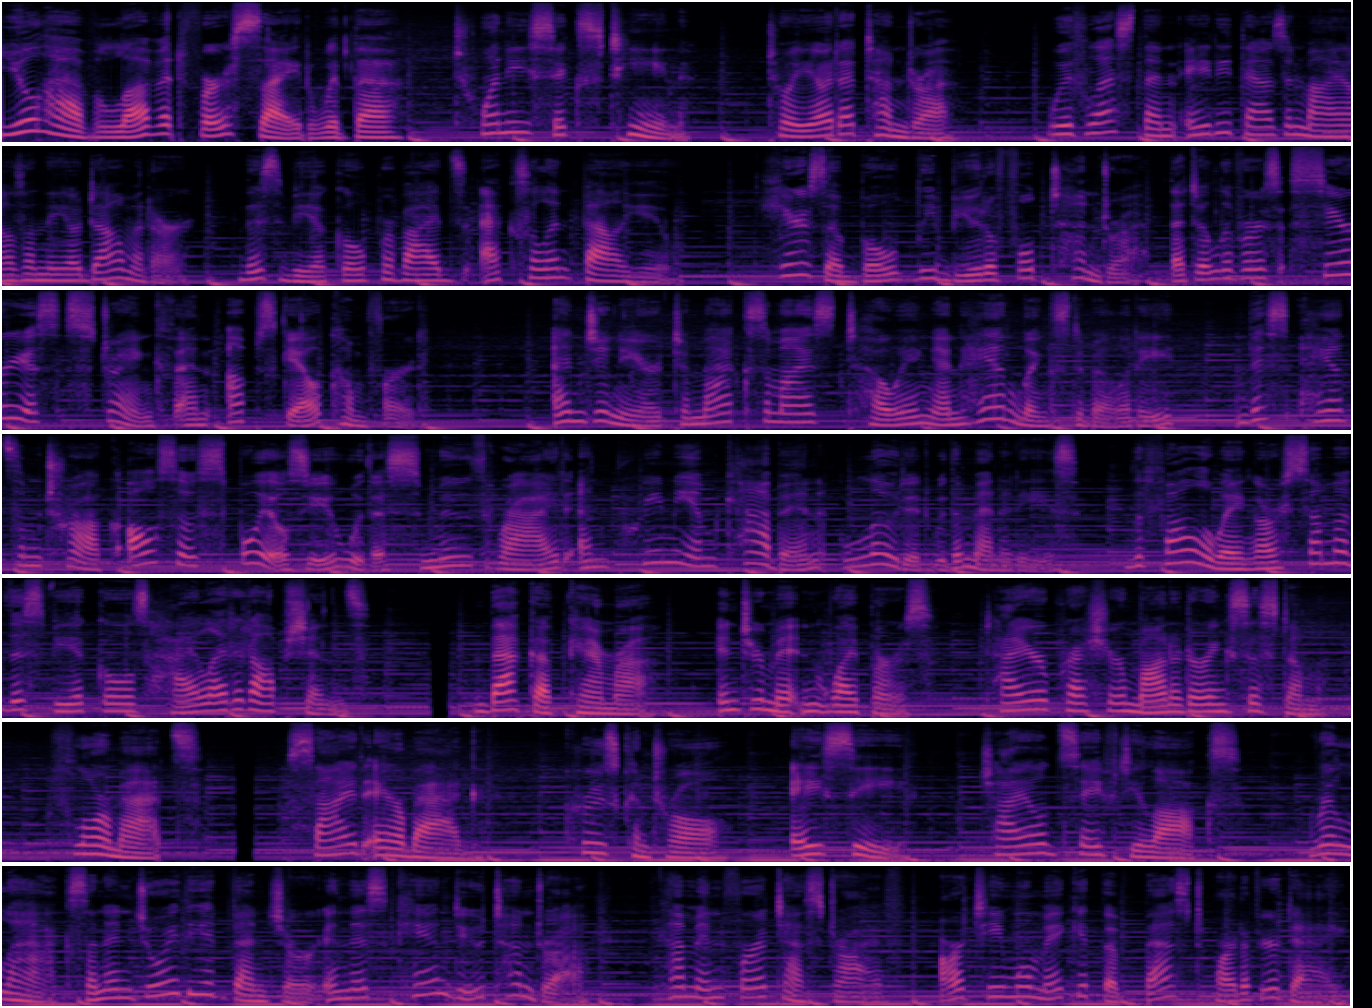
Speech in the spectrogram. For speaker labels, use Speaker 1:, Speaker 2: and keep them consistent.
Speaker 1: You'll have love at first sight with the 2016 Toyota Tundra. With less than 80,000 miles on the odometer, this vehicle provides excellent value. Here's a boldly beautiful Tundra that delivers serious strength and upscale comfort. Engineered to maximize towing and handling stability, this handsome truck also spoils you with a smooth ride and premium cabin loaded with amenities. The following are some of this vehicle's highlighted options. Backup camera, intermittent wipers, tire pressure monitoring system, floor mats, side airbag, cruise control, AC, child safety locks. Relax and enjoy the adventure in this can-do Tundra. Come in for a test drive. Our team will make it the best part of your day.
